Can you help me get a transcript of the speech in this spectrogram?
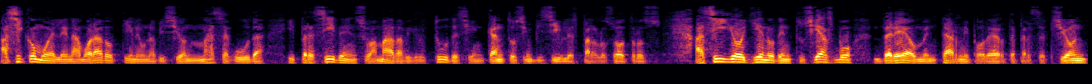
Así como el enamorado tiene una visión más aguda y percibe en su amada virtudes y encantos invisibles para los otros, así yo lleno de entusiasmo veré aumentar mi poder de percepción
